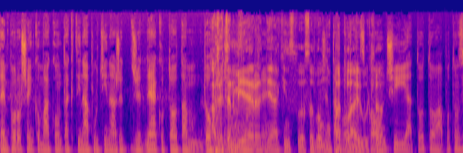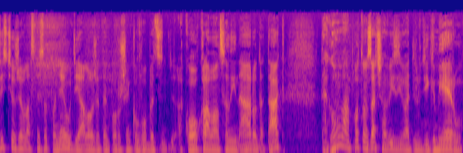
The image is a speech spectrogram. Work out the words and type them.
ten Porošenko má kontakty na Putina, že, že nejako to tam dohodnú. A že ten mier že, nejakým spôsobom že upatlajú. Že skončí a toto. A potom zistil, že vlastne sa to neudialo, že ten Porošenko vôbec ako oklamal celý národ a tak. Tak on vám potom začal vyzývať ľudí k mieru.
